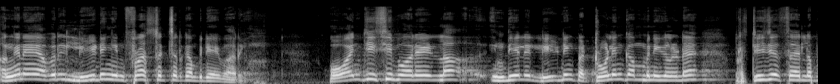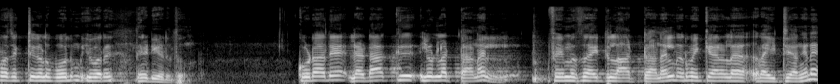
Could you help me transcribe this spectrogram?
അങ്ങനെ അവർ ലീഡിംഗ് ഇൻഫ്രാസ്ട്രക്ചർ കമ്പനിയായി മാറി. ഒ എൻ ജി സി പോലെയുള്ള ഇന്ത്യയിലെ ലീഡിംഗ് പെട്രോളിയം കമ്പനികളുടെ പ്രസ്റ്റീജിയസ് ആയിട്ടുള്ള പ്രൊജക്റ്റുകൾ പോലും ഇവർ നേടിയെടുത്തു. കൂടാതെ ലഡാക്കിലുള്ള ടണൽ ഫേമസ് ആയിട്ടുള്ള ആ ടണൽ നിർമ്മിക്കാനുള്ള റൈറ്റ് അങ്ങനെ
